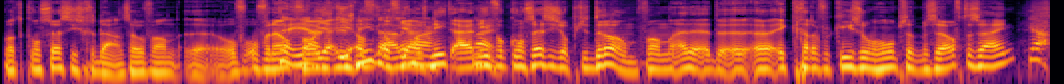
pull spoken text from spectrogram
wat concessies gedaan. Zo van, eh, of, of in elk Nee, geval, juist ja, dus of, niet of eigenlijk, juist maar- niet, in ieder geval concessies op je droom. Van, eh, ik ga ervoor kiezen om 100% mezelf te zijn. Ja, En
